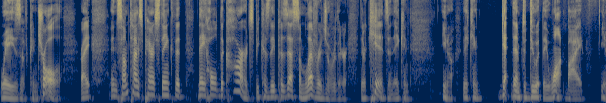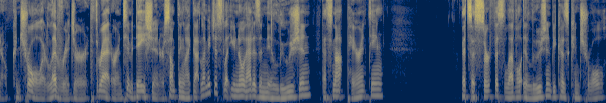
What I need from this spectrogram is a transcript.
ways of control, right? And sometimes parents think that they hold the cards because they possess some leverage over their, their kids and they can, you know, they can get them to do what they want by you know, control or leverage or threat or intimidation or something like that. Let me just let you know that is an illusion. That's not parenting. That's a surface level illusion because control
